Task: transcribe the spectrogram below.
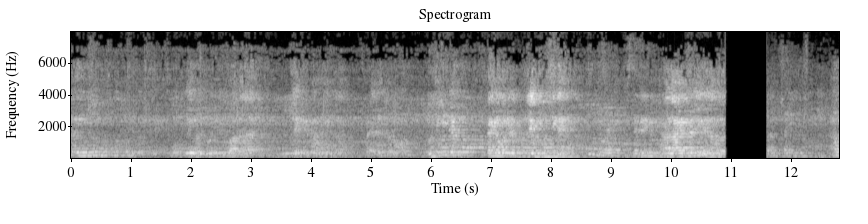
का यूज़ हम लोग खुद नहीं करते हैं वो कोई मजबूरी की बात है लिफ्ट का नहीं करा पहले चलो दूसरी जब लोगों ने लिफ्ट घुसी गए तो हम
